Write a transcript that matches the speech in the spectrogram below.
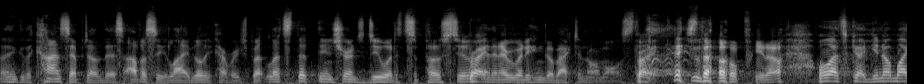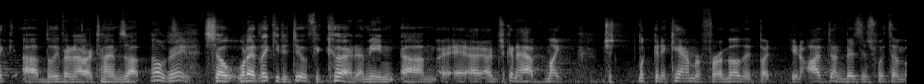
I think, the concept of this. Obviously, liability coverage, but let's let the insurance do what it's supposed to, Right. and then everybody can go back to normal. Is the, Right. is the hope, you know? Well, that's good. You know, Mike, uh, believe it or not, our time's up. Oh, great. So, what I'd like you to do, if you could, I mean, um, I, I- I'm just going to have Mike just look in the camera for a moment, but, you know, I've done business with him.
